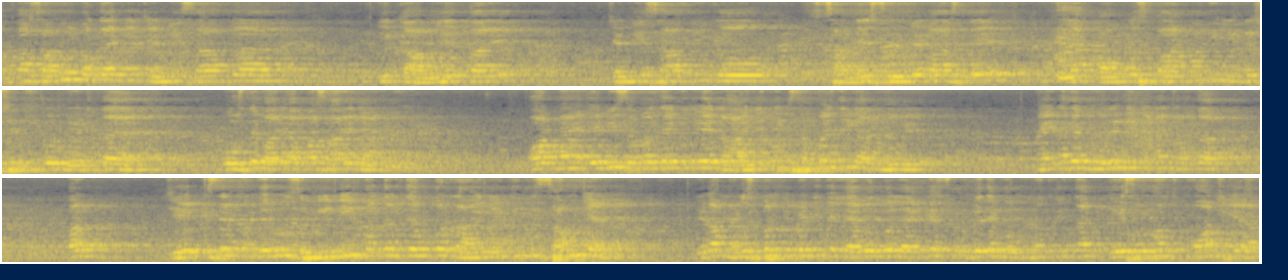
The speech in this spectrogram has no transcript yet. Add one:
ਆਪਾਂ ਸਭ ਨੂੰ ਪਤਾ ਹੈ ਕਿ ਚੰਨੀ ਸਾਹਿਬ ਦਾ ਇਹ ਕਾਬਲੀਅਤ ਬਾਰੇ ਚੰਨੀ ਸਾਹਿਬ ਦੀ ਜੋ ਸਾਡੇ ਸੂਬੇ ਵਾਸਤੇ ਜਾਂ ਕਾਂਗਰਸ ਪਾਰਟੀ ਦੀ ਲੀਡਰਸ਼ਿਪ ਜੋ ਵੇਖਦਾ ਹੈ ਉਸ ਦੇ ਬਾਰੇ ਆਪਾਂ ਸਾਰੇ ਜਾਣਦੇ ਹਾਂ ਔਰ ਮੈਂ ਇਹ ਵੀ ਸਮਝਦਾ ਕਿ ਇਹ ਰਾਜਨੀਤਿਕ ਸਮਝ ਦੀ ਗੱਲ ਹੋਵੇ ਮੈਂ ਇਹਨਾਂ ਦੇ ਮੂਹਰੇ ਨਹੀਂ ਕਹਿਣਾ ਚਾਹੁੰਦਾ ਪਰ ਜੇ ਕਿਸੇ ਬੰਦੇ ਨੂੰ ਜ਼ਮੀਨੀ ਪੱਧਰ ਦੇ ਉੱਪਰ ਰਾਜਨੀਤੀ ਦੀ ਸਮਝ ਹੈ ਨਾ, ਜਿਹੜਾ ਮਿਊਨਿਸਪਲ ਕਮੇਟੀ ਦੇ ਲੈਵਲ ਤੋਂ ਲੈ ਕੇ ਸੂਬੇ ਦੇ ਮੁੱਖ ਮੰਤਰੀ ਤੱਕ ਇਸ ਉਮਰ 'ਚ ਪਹੁੰਚ ਗਿਆ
